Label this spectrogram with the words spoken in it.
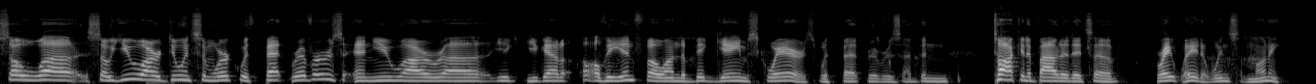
So, uh, so you are doing some work with BetRivers, and you are uh, you you got all the info on the big game squares with BetRivers. I've been talking about it. It's a great way to win some money.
